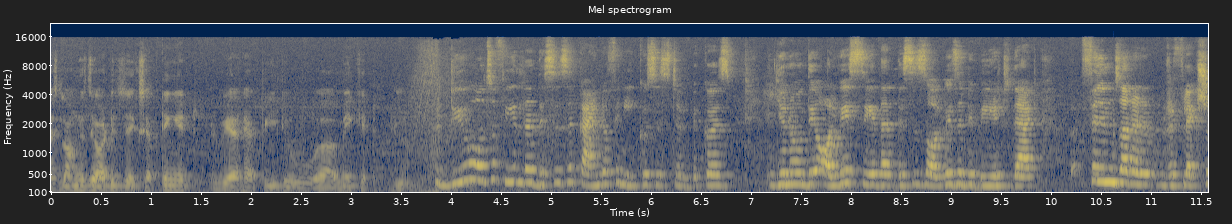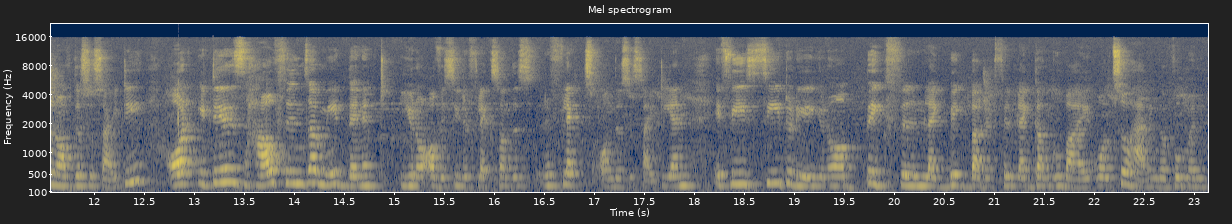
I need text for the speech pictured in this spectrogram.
as long as the audience is accepting it, we are happy to uh, make it, you know. But do you also feel that this is a kind of an ecosystem because you know they always say that this is always a debate that films are a reflection of the society or it is how films are made then it you know obviously reflects on this reflects on the society and if we see today you know a big film like big budget film like Gangubai also having a woman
